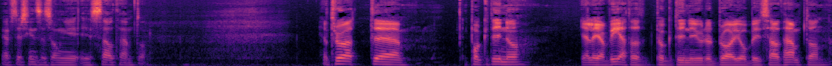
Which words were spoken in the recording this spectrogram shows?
efter sin säsong i, i, Southampton. Jag tror att eh, Pochettino, eller jag vet att Pochettino gjorde ett bra jobb i Southampton.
